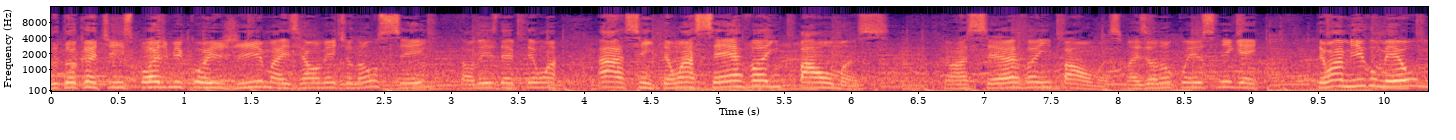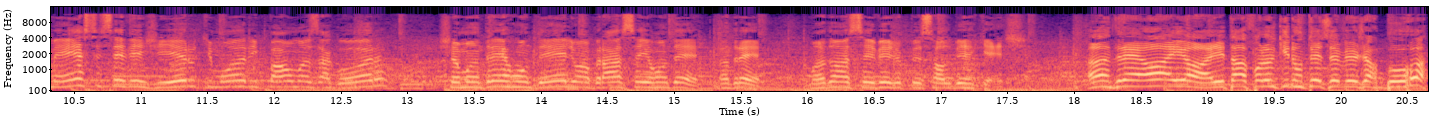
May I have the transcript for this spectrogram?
do Tocantins pode me corrigir, mas realmente eu não sei. Talvez deve ter uma... Ah, sim, tem uma serva em Palmas. Tem uma serva em Palmas, mas eu não conheço ninguém. Tem um amigo meu, mestre cervejeiro, que mora em Palmas agora, chama André Rondelli. Um abraço aí, Rondé. André, manda uma cerveja pro pessoal do Beercast. André, ó aí, ó, ele tava falando que não tem cerveja boa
